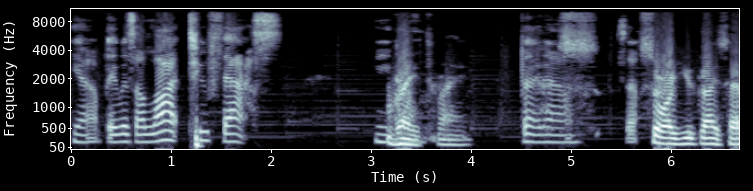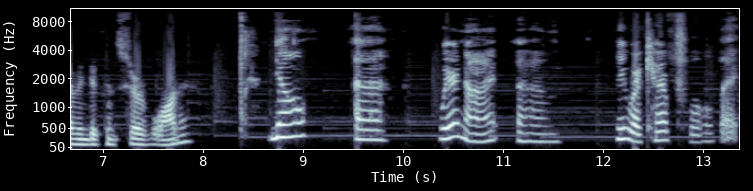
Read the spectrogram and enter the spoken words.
yeah. But it was a lot too fast. you know. Right, right. But um, so So, are you guys having to conserve water? no, uh, we're not. Um, we were careful, but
